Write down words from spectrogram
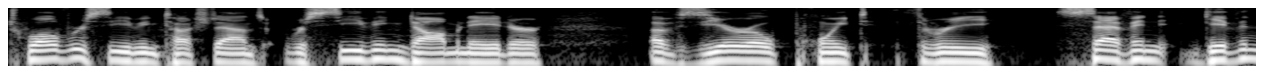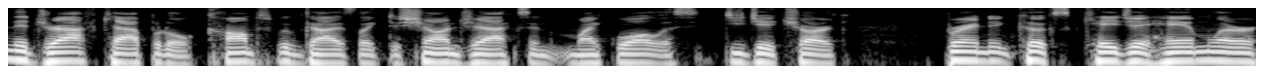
12 receiving touchdowns, receiving dominator of 0.37. Given the draft capital, comps with guys like DeSean Jackson, Mike Wallace, DJ Chark, Brandin Cooks, KJ Hamler,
